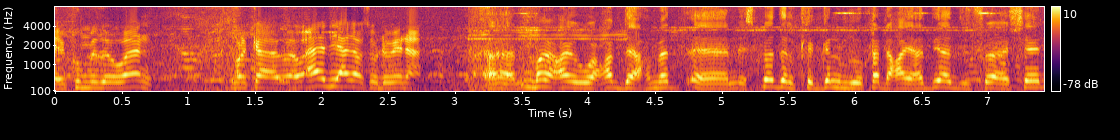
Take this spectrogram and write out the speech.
ay ku midoowaan marka aad iyo aad soo dhaweynaa magacaygu waa cabdi axmed. Isbeddelka galmudug ka dhacay haddii aad su'aasheen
